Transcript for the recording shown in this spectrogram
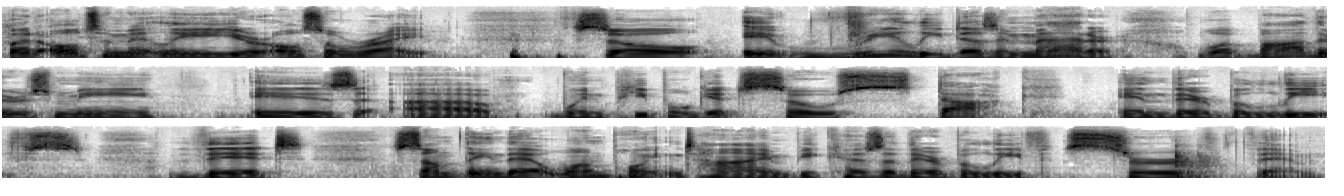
But ultimately, you're also right. so it really doesn't matter. What bothers me is uh, when people get so stuck in their beliefs that something that at one point in time, because of their belief, served them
